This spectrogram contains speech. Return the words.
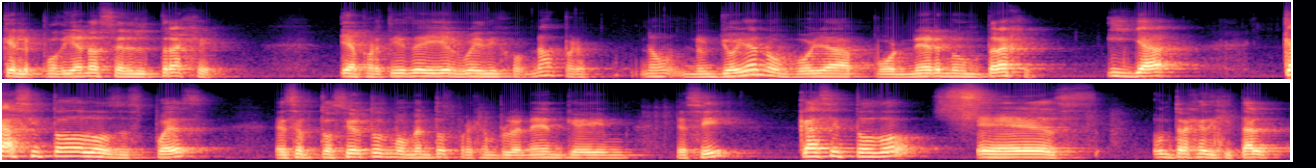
que le podían hacer el traje. Y a partir de ahí el güey dijo, no, pero no, no, yo ya no voy a ponerme un traje. Y ya casi todos los después, excepto ciertos momentos, por ejemplo en Endgame y así, casi todo es un traje digital.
